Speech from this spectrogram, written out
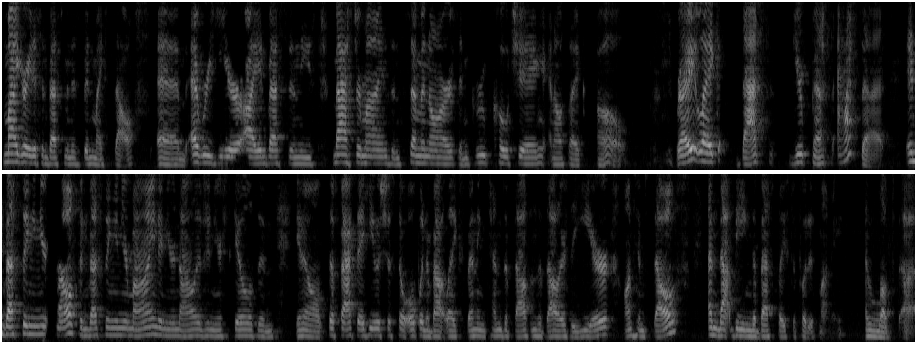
my greatest investment has been myself and every year i invest in these masterminds and seminars and group coaching and i was like oh right? Like that's your best asset investing in yourself investing in your mind and your knowledge and your skills and you know the fact that he was just so open about like spending tens of thousands of dollars a year on himself and that being the best place to put his money i loved that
